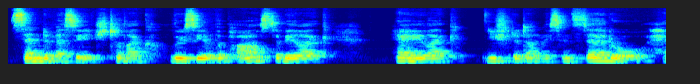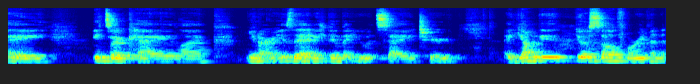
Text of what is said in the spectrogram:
send a message to like Lucy of the past to be like, hey, like you should have done this instead, or hey, it's okay. Like, you know, is there anything that you would say to a younger yourself or even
